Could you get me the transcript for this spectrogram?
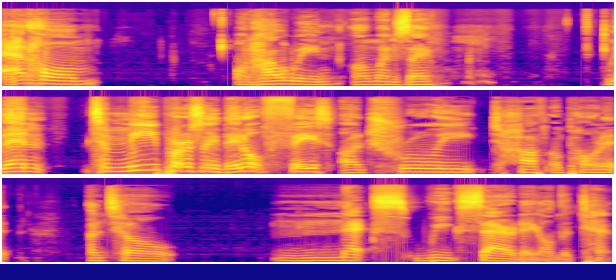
at home on Halloween on Wednesday. Then, to me personally, they don't face a truly tough opponent until next week, Saturday on the 10th,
